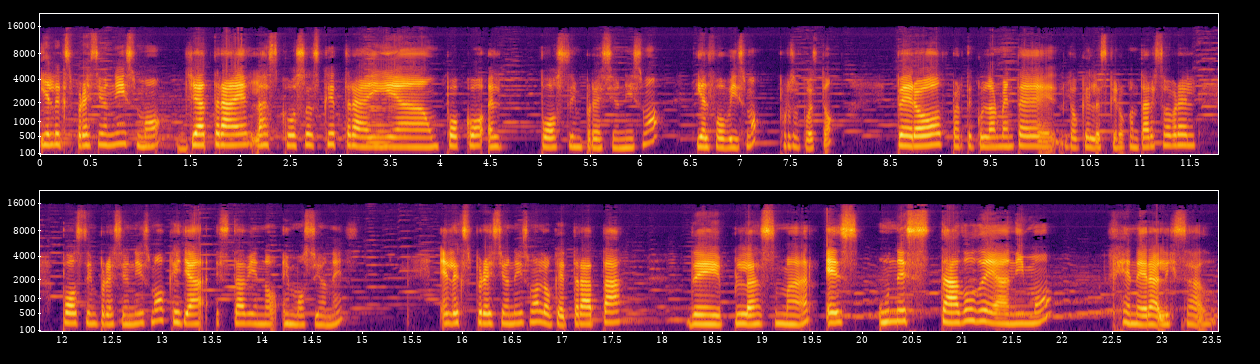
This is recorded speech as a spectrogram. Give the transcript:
Y el expresionismo ya trae las cosas que traía un poco el postimpresionismo y el fobismo, por supuesto. Pero particularmente lo que les quiero contar es sobre el postimpresionismo que ya está viendo emociones el expresionismo lo que trata de plasmar es un estado de ánimo generalizado.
